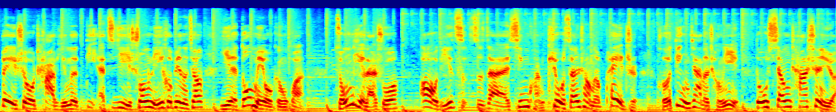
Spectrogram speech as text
备受差评的 DSG 双离合变速箱也都没有更换。总体来说，奥迪此次在新款 Q3 上的配置和定价的诚意都相差甚远。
